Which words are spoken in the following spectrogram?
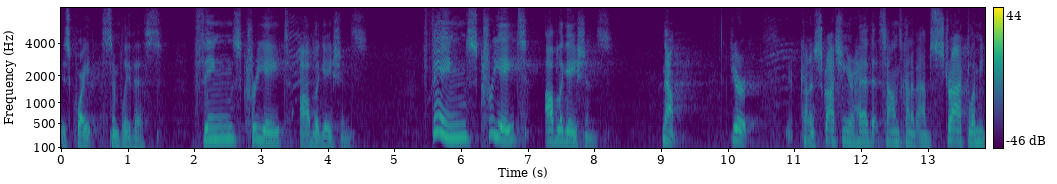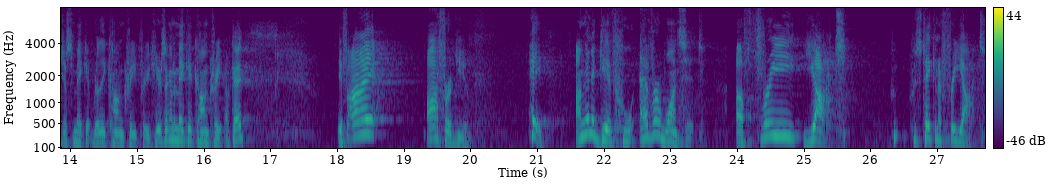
is quite simply this things create obligations. Things create obligations. Now, if you're you're kind of scratching your head. That sounds kind of abstract. Let me just make it really concrete for you. Here's I'm going to make it concrete, okay? If I offered you, hey, I'm going to give whoever wants it a free yacht. Who, who's taking a free yacht?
